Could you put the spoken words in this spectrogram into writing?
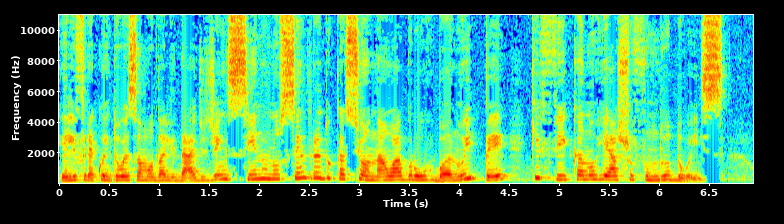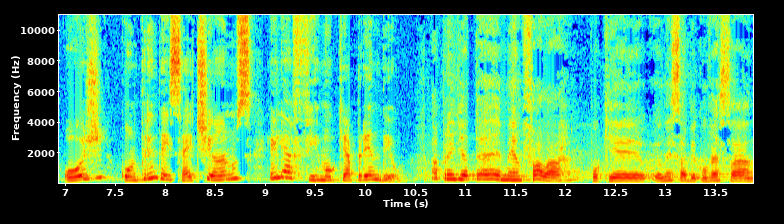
Ele frequentou essa modalidade de ensino no Centro Educacional Agrourbano IP, que fica no Riacho Fundo 2. Hoje, com 37 anos, ele afirma o que aprendeu. Aprendi até mesmo falar, porque eu nem sabia conversar,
